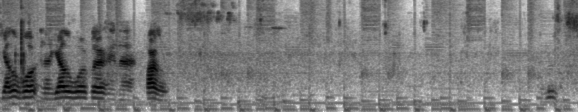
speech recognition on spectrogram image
yellow war, and a yellow warbler, and a parlor. Oh.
